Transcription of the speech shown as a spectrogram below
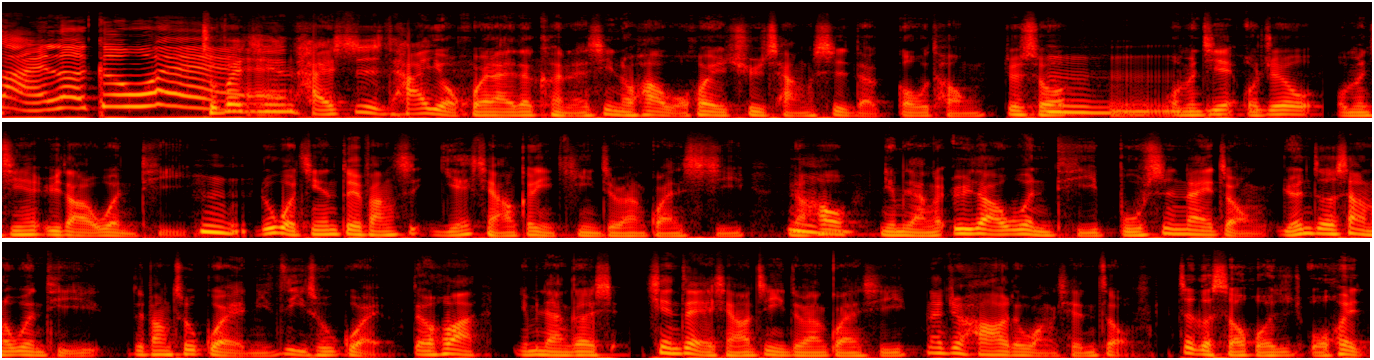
来了，各位。除非今天还是他有回来的可能性的话，我会去尝试的沟通，就是说，嗯我们今天我觉得我们今天遇到的问题，嗯如果今天对方是也想要跟你经营这段关系，然后你们两个遇到问题不是那种原则上的问题，对方出轨，你自己出轨的话，你们两个现在也想要经营这段关系，那就好好的往前走。这个时候我我会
